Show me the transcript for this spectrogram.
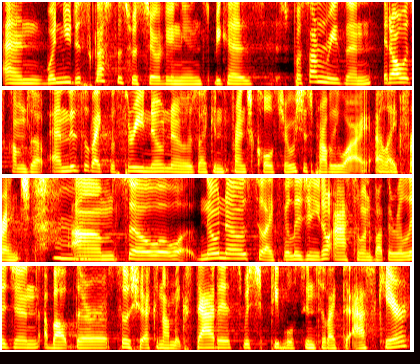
And when you discuss this with Sierra Leoneans, because for some reason it always comes up, and this is like the three no nos, like in French culture, which is probably why I like French. Um, so no nos to like religion. You don't ask someone about their religion, about their socioeconomic status, which people seem to like to ask here,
